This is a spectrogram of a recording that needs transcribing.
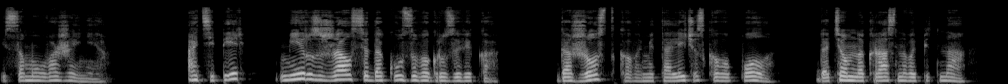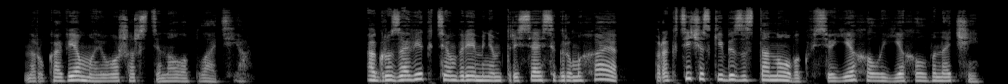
и самоуважения. А теперь мир сжался до кузова грузовика, до жесткого металлического пола, до темно-красного пятна на рукаве моего шерстяного платья. А грузовик, тем временем трясясь и громыхая, практически без остановок все ехал и ехал в ночи.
